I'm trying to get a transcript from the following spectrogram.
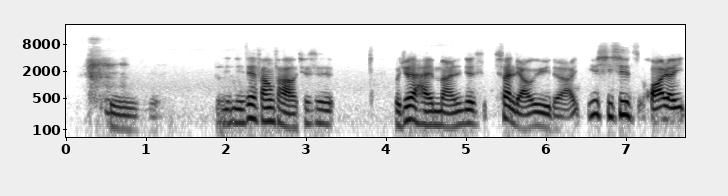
嗯，你你这方法就是。我觉得还蛮就是算疗愈的啊，因为其实华人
